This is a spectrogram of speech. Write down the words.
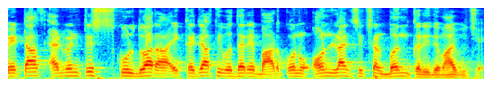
મેટાસ એડવેન્ટિસ્ટ સ્કૂલ દ્વારા એક હજારથી વધારે બાળકોનું ઓનલાઈન શિક્ષણ બંધ કરી દેવામાં આવ્યું છે.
